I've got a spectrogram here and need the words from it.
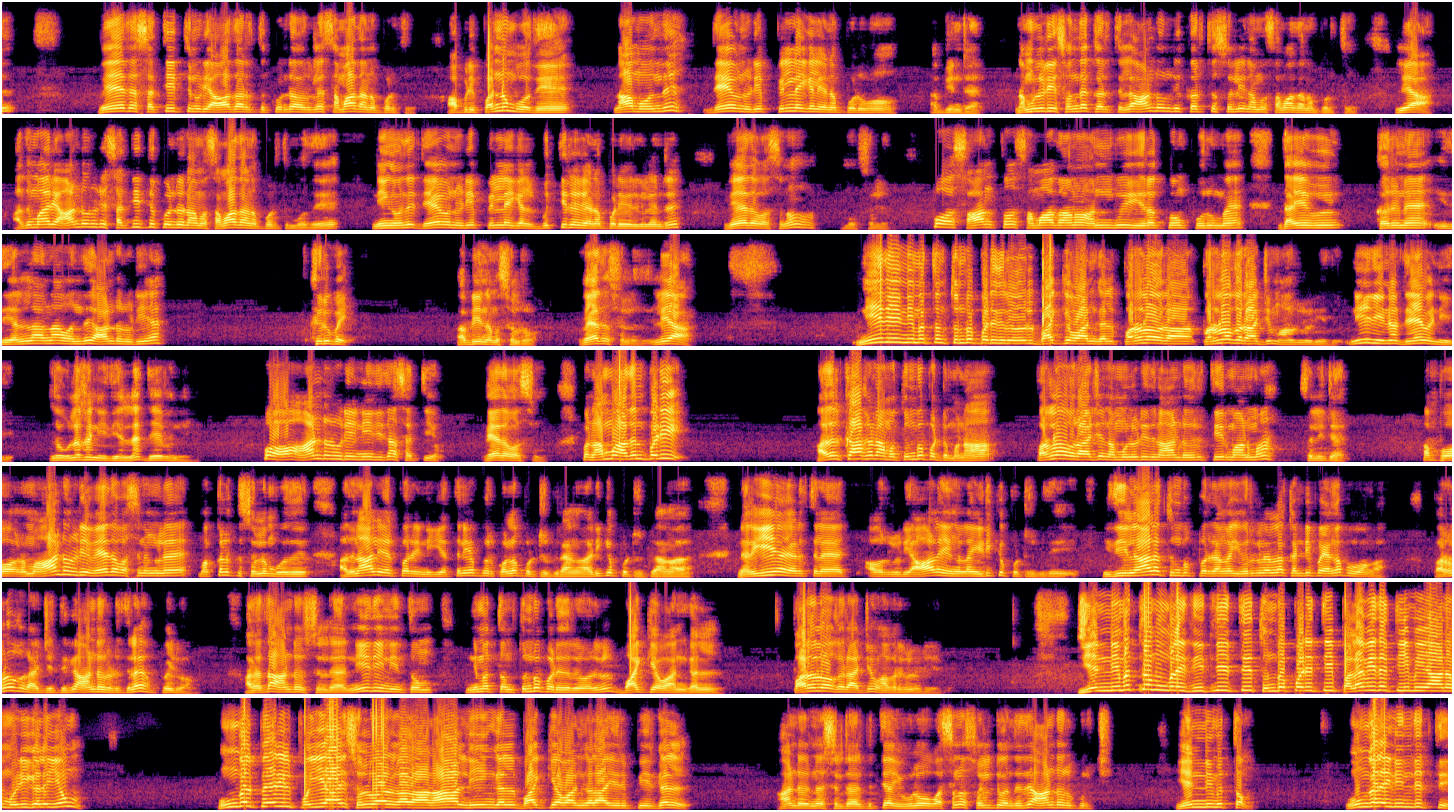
வேத சத்தியத்தினுடைய ஆதாரத்தை கொண்டு அவர்களை சமாதானப்படுத்தும் அப்படி பண்ணும்போது நாம் வந்து தேவனுடைய பிள்ளைகள் எனப்படுவோம் அப்படின்றார். நம்மளுடைய சொந்த கருத்தில் ஆண்டவருடைய கருத்தை சொல்லி நம்ம சமாதானப்படுத்தணும். இல்லையா? அது மாதிரி ஆண்டவருடைய சத்தியத்தை கொண்டு நாம் சமாதானப்படுத்தும் போது நீங்கள் வந்து தேவனுடைய பிள்ளைகள் புத்திரர் எனப்படுவீர்கள் என்று வேதவசனம் நமக்கு சொல்லுது. இப்போது சாந்தம் சமாதானம் அன்பு இரக்கம் பொறுமை தயவு கருணை இது எல்லாம் தான் வந்து ஆண்டவருடைய கிருபை. அப்படின்னு நம்ம சொல்கிறோம் வேதம் சொல்லுது இல்லையா? நீதி நிமித்தம் துன்பப்படுகிறவர்கள் பாக்கியவான்கள் பரலோரா பரலோக ராஜ்யம் அவர்களுடையது. நீதினா தேவ நீதி. இந்த உலக நீதி அல்ல தேவ நீதி. இப்போ ஆண்டனுடைய நீதி தான் சத்தியம் வேதவசனம். இப்போ நம்ம அதன்படி அதற்காக நாம் துன்பப்பட்டோம்னா பரலோக ராஜ்யம் நம்மளுடையது ஆண்டவர் தீர்மானமாக சொல்லிட்டார். அப்போது நம்ம ஆண்டவருடைய வேத வசனங்களை மக்களுக்கு சொல்லும்போது அதனால் ஏற்படுற இன்றைக்கி எத்தனையோ பேர் கொல்லப்பட்டிருக்கிறாங்க அடிக்கப்பட்டிருக்கிறாங்க. நிறைய இடத்துல அவர்களுடைய ஆலயங்கள்லாம் இடிக்கப்பட்டிருக்குது. இதனால துன்பப்படுறாங்க. இவர்களெல்லாம் கண்டிப்பாக எங்கே போவாங்க? பரலோக ராஜ்யத்துக்கு ஆண்டவர் இடத்துல போயிடுவாங்க. அதை தான் ஆண்டவர் சொல்கிறார் நீதி நிமித்தம் நிமித்தம் துன்பப்படுகிறவர்கள் பாக்கியவான்கள். பரலோக ராஜ்யம் அவர்களுடையது. என் நிமித்தம் உங்களை நிந்தித்து துன்பப்படுத்தி பலவித தீமையான மொழிகளையும் உங்கள் பேரில் பொய்யாய் சொல்வார்களானால் நீங்கள் பாக்கியவான்களாய் இருப்பீர்கள். ஆண்டவர் என்ன சொல்றார் பற்றியா இவ்வளோ வசனம் சொல்லிட்டு வந்தது ஆண்டவர் குறிச்சி. என் நிமித்தம் உங்களை நிந்தித்து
